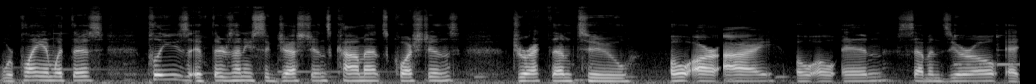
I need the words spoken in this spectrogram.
we're playing with this. Please, if there's any suggestions, comments, questions, direct them to orion70 at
